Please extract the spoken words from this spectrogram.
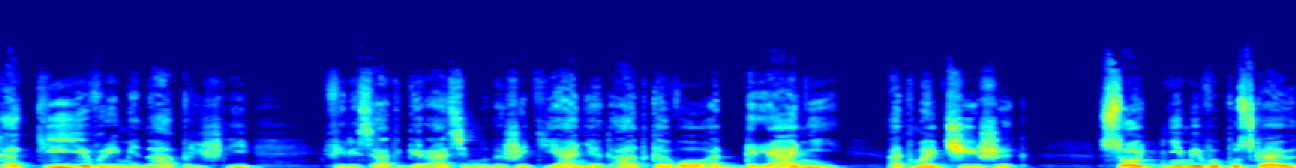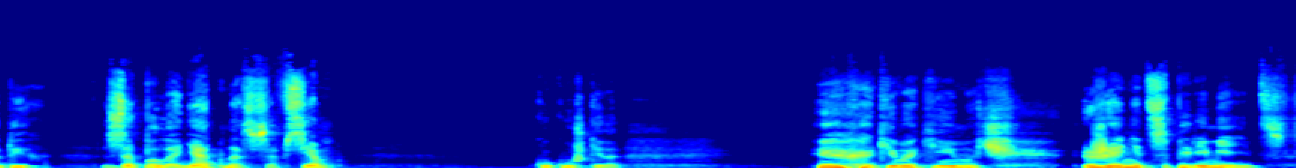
Какие времена пришли Фелисата Герасимовна, житья нет. А от кого? От дряни, от мальчишек. Сотнями выпускают их. Заполонят нас совсем. Кукушкина. Эх, Аким Акимыч, женится-переменится.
